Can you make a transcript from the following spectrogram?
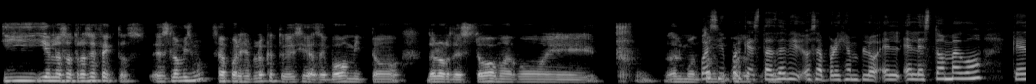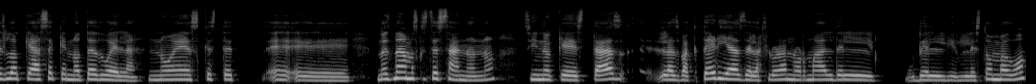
Y, y, en los otros efectos, ¿es lo mismo? O sea, por ejemplo, que tú decías, de vómito, dolor de estómago, eh, el montón Pues sí, porque estás débil, o sea, por ejemplo, el, el, estómago, ¿qué es lo que hace que no te duela? No es que esté, eh, eh, no es nada más que esté sano, ¿no? Sino que estás, las bacterias de la flora normal del del estómago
